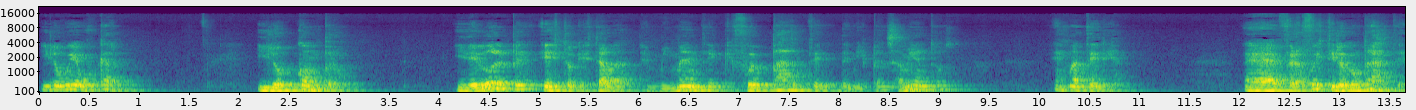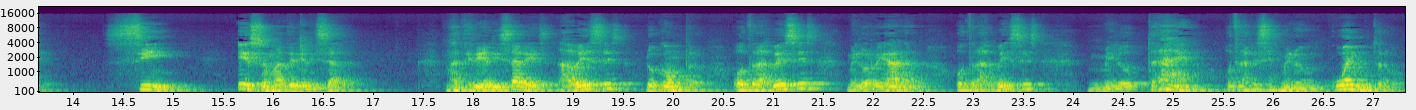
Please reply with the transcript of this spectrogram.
Y lo voy a buscar. Y lo compro. Y de golpe, esto que estaba en mi mente, que fue parte de mis pensamientos, es materia. Eh, pero fuiste y lo compraste. Sí, eso es materializar. Materializar es, a veces lo compro, otras veces me lo regalan, otras veces me lo traen, otras veces me lo encuentro.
